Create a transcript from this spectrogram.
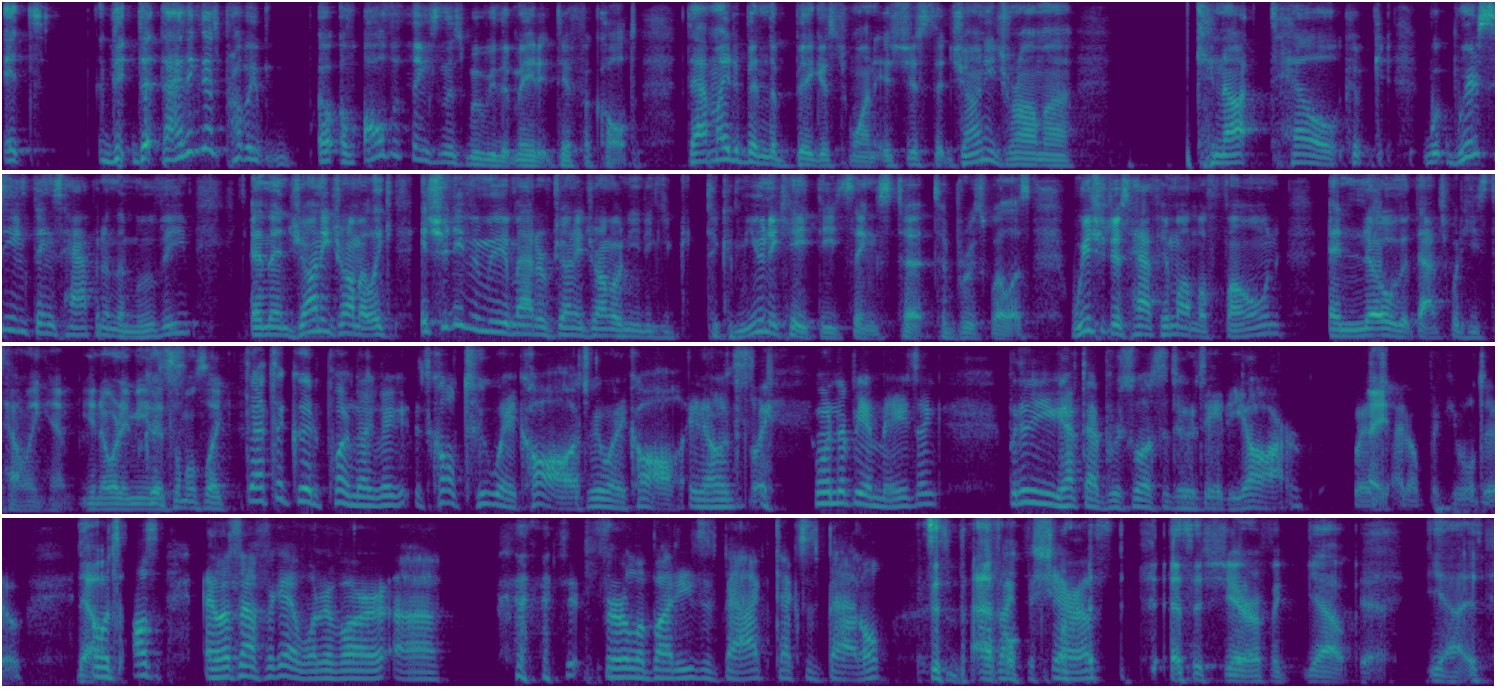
it's. Th- th- I think that's probably of all the things in this movie that made it difficult. That might have been the biggest one. Is just that Johnny Drama cannot tell. c- c- w- We're seeing things happen in the movie, and then Johnny Drama, like it shouldn't even be a matter of Johnny Drama needing to, to communicate these things to to Bruce Willis. We should just have him on the phone and know that that's what he's telling him. You know what I mean? It's almost like That's a good point. Like it's called two way call. It's three way call. You know, it's like wouldn't it be amazing? But then you have to have Bruce Willis to do his ADR, which Right. I don't think he will do. no. It's also, and let's not forget one of our uh, Furla buddies is back. Texas Battle. It's his as battle like the sheriff. as a sheriff. Yeah, Yeah. Yeah. It,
